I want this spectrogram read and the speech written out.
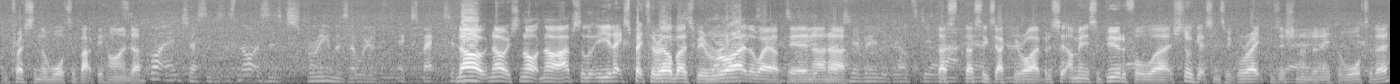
And pressing the water back behind her. Quite interesting because it's not as extreme as I would have expected. No, no, it's not. No, absolutely. You'd expect her elbow to be Yeah, right the way up here. No, no. really be able to do That's that, that's yeah, exactly yeah. right. But it's, I mean, it's a beautiful. Uh, it still gets into a great position underneath the water there.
